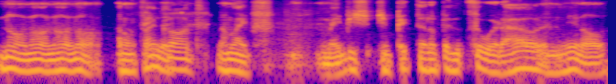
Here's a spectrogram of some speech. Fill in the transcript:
No, no, no, no. I don't find Thank it. God. And I'm like, maybe she, she picked it up and threw it out, and you know,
